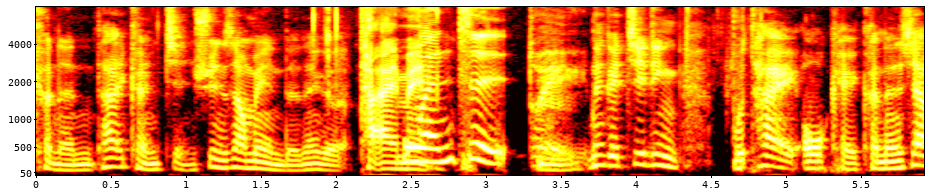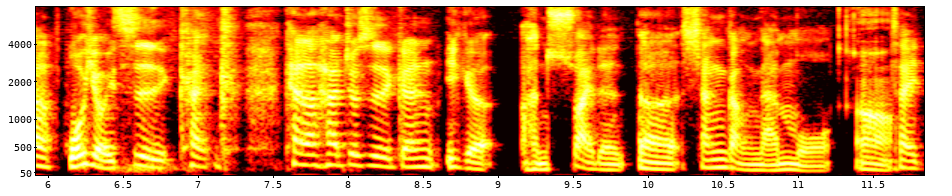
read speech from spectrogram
可能他可能简讯上面的那个太暧昧，文字对、那个界定不太 OK，可能像我有一次看 看到他就是跟一个很帅的呃香港男模嗯，在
